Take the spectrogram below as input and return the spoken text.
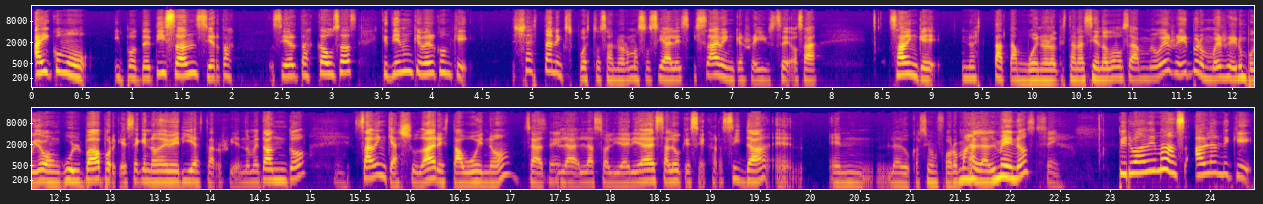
hay como hipotetizan ciertas, ciertas causas que tienen que ver con que ya están expuestos a normas sociales y saben que reírse, o sea, saben que no está tan bueno lo que están haciendo. Como, o sea, me voy a reír, pero me voy a reír un poquito con culpa porque sé que no debería estar riéndome tanto. Saben que ayudar está bueno. O sea, Sí. la, la solidaridad es algo que se ejercita en, en la educación formal al menos. Sí. Pero además hablan de que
